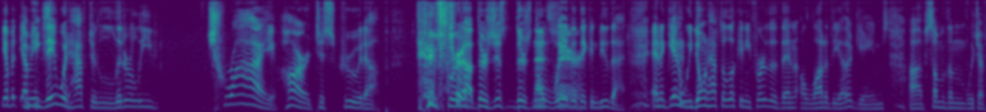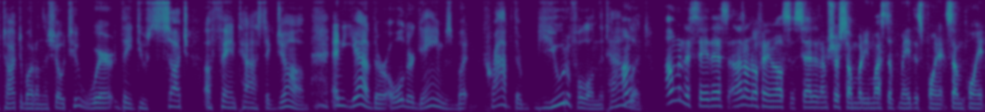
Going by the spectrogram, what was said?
Yeah, but I mean, makes- they would have to literally try hard to screw it up. To screw it true. up. There's just there's no That's way fair. that they can do that. And again, we don't have to look any further than a lot of the other games, uh, some of them which I've talked about on the show too, where they do such a fantastic job. And yeah, they're older games, but crap, they're beautiful on the tablet. I'm going to say this, and I don't know if anyone else has said it. I'm sure somebody must have made this point at some point.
